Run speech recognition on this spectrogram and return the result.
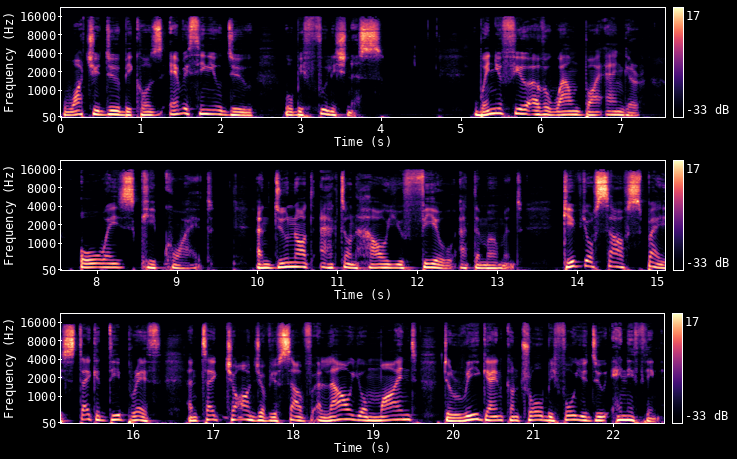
what you do because everything you do will be foolishness. When you feel overwhelmed by anger, always keep quiet and do not act on how you feel at the moment. Give yourself space, take a deep breath, and take charge of yourself. Allow your mind to regain control before you do anything.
